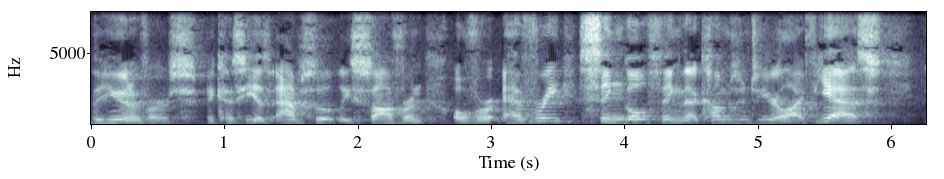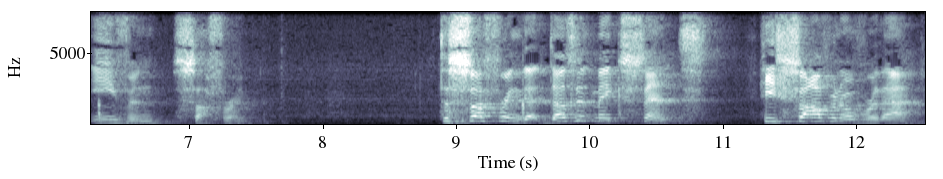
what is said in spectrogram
the universe because he is absolutely sovereign over every single thing that comes into your life. Yes, even suffering. The suffering that doesn't make sense, he's sovereign over that.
